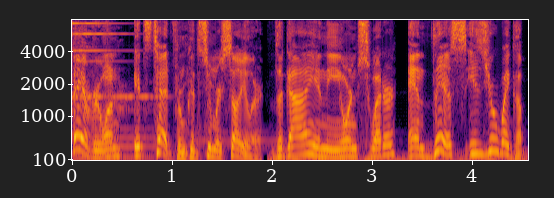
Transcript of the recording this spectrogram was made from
Hey everyone, it's Ted from Consumer Cellular, the guy in the orange sweater, and this is your wake up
